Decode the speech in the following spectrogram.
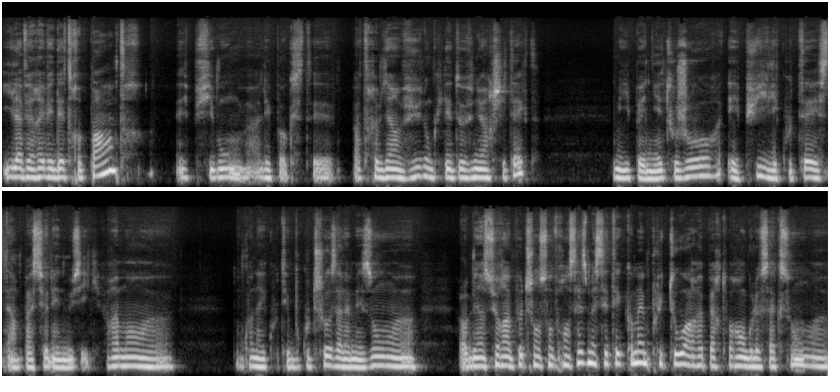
il avait rêvé d'être peintre. Et puis bon, à l'époque, c'était pas très bien vu, donc il est devenu architecte. Mais il peignait toujours. Et puis il écoutait, c'était un passionné de musique. Vraiment. euh, donc on a écouté beaucoup de choses à la maison. euh, alors bien sûr un peu de chansons françaises, mais c'était quand même plutôt un répertoire anglo-saxon. euh,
